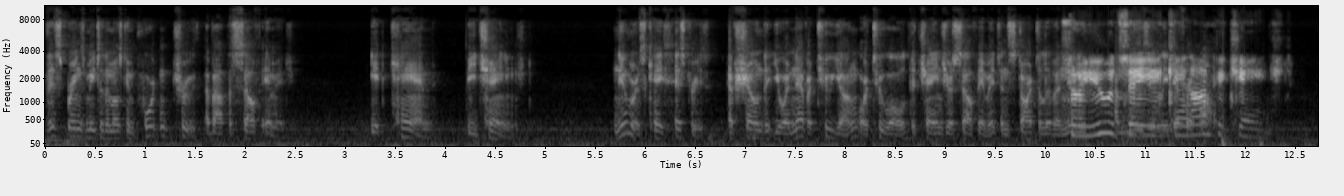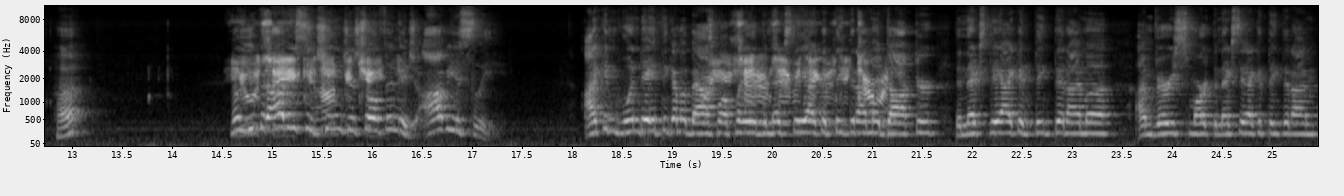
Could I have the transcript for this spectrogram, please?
This brings me to the most important truth about the self image it can be changed. Numerous case histories have shown that you are never too young or too old to change your self image and start to live a new, So you would say it cannot life. be changed. Huh? No, You you, could obviously change your changed. self image. Obviously. I can one day think I'm a basketball player. The next day I can think that I'm a doctor. The next day I can think that I'm a I'm very smart. The next day I can think that I'm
